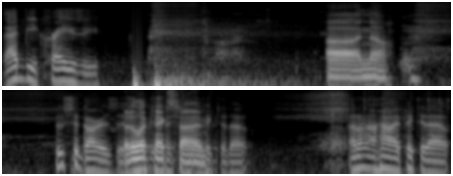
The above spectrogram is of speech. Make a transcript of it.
That'd be crazy. Uh, no. Whose cigar is this? Better luck I just next accidentally time. Picked it up. I don't know how I picked it out.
